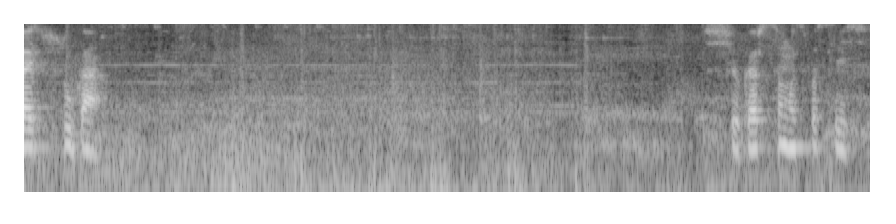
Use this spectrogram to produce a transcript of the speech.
Двигай, сука. Все, кажется, мы спаслись.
